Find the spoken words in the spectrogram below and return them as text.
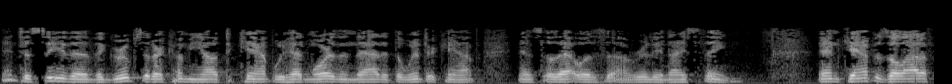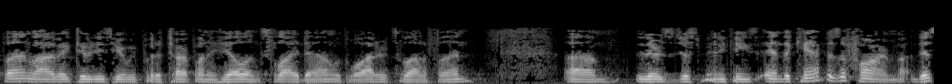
And to see the, the groups that are coming out to camp, we had more than that at the winter camp. And so that was a really nice thing. And camp is a lot of fun, a lot of activities here. We put a tarp on a hill and slide down with water. It's a lot of fun. Um, there's just many things. And the camp is a farm. This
